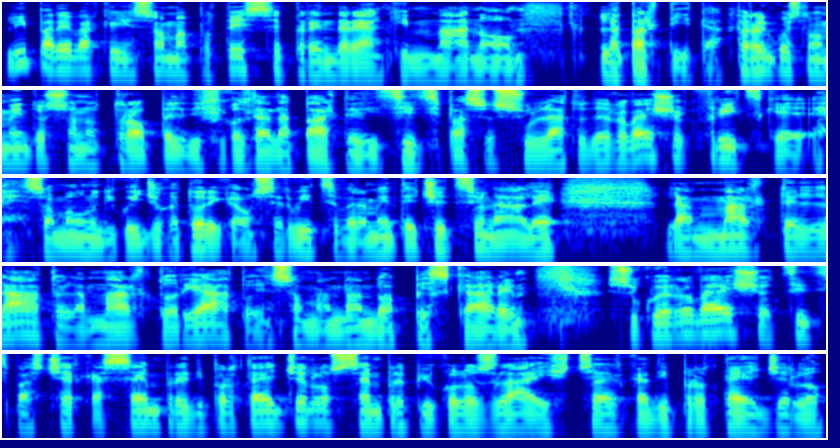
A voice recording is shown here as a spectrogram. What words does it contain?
lì pareva che insomma potesse prendere anche in mano la partita, però in questo momento sono troppe le difficoltà da parte di Tsitsipas sul lato del rovescio, Fritz che è insomma uno di quei giocatori che ha un servizio veramente eccezionale, l'ha martellato e l'ha martoriato insomma andando a pescare su quel rovescio, Tsitsipas cerca sempre di proteggerlo, sempre più con lo slice cerca di proteggerlo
